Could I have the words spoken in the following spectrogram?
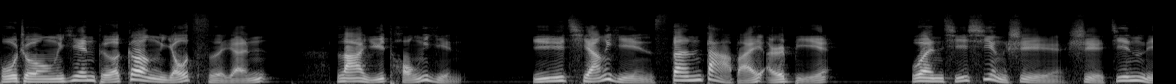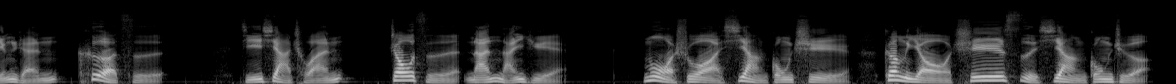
湖中焉得更有此人？”拉于同饮，于强饮三大白而别。问其姓氏，是金陵人，客此。即下船，舟子喃喃曰：“莫说相公痴，更有痴似相公者。”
